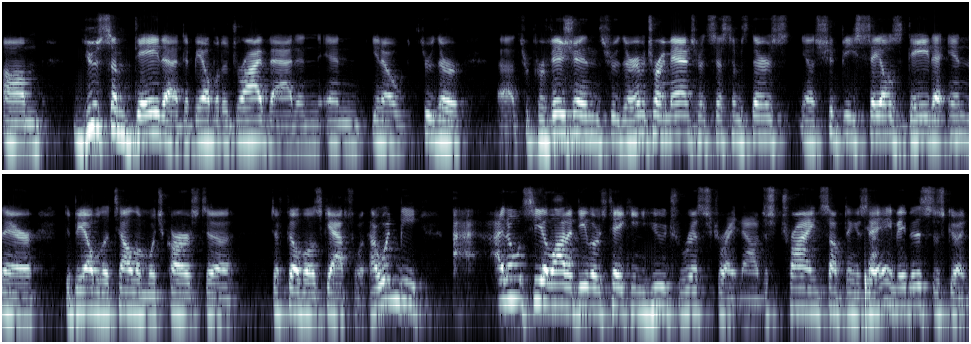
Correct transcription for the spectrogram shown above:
Um, use some data to be able to drive that and and you know through their uh, through provision through their inventory management systems there's you know should be sales data in there to be able to tell them which cars to to fill those gaps with. I wouldn't be I, I don't see a lot of dealers taking huge risks right now just trying something and say hey maybe this is good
